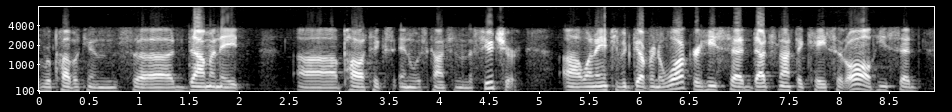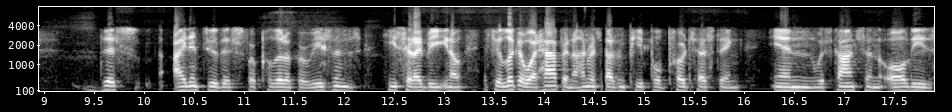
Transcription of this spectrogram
Republicans uh, dominate uh, politics in Wisconsin in the future. Uh, when I interviewed Governor Walker, he said that's not the case at all. He said this I didn't do this for political reasons. He said I'd be, you know, if you look at what happened, 100,000 people protesting in Wisconsin, all these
